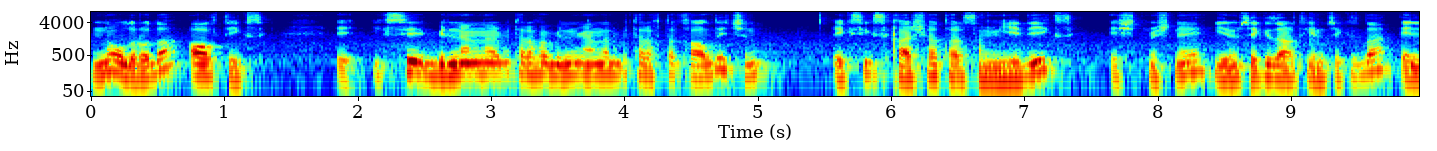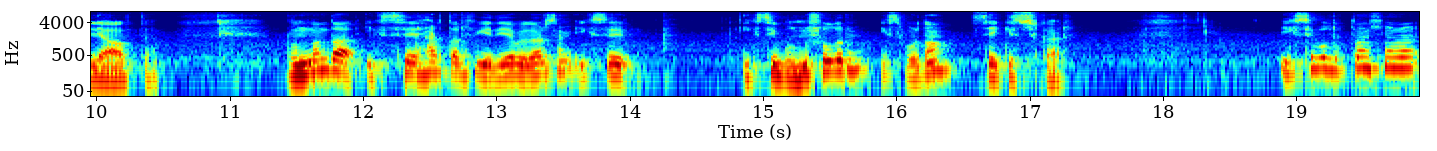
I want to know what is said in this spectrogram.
Ne olur o da 6x. E, x'i bilinenler bir tarafa bilinmeyenler bir tarafta kaldığı için eksi x'i karşıya atarsam 7x eşitmiş ne? 28 artı 28 da 56. Bundan da x'i her tarafı 7'ye bölersem x'i x'i bulmuş olurum. x buradan 8 çıkar. X'i bulduktan sonra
